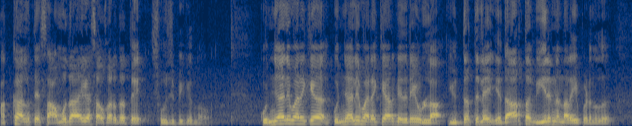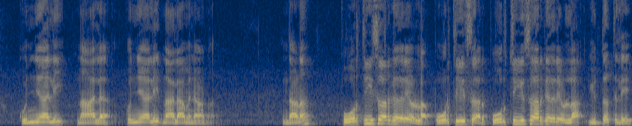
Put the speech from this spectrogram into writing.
അക്കാലത്തെ സാമുദായിക സൗഹാർദ്ദത്തെ സൂചിപ്പിക്കുന്നു. കുഞ്ഞാലി മരയ്ക്ക കുഞ്ഞാലി മരയ്ക്കാർക്കെതിരെയുള്ള യുദ്ധത്തിലെ യഥാർത്ഥ വീരൻ എന്നറിയപ്പെടുന്നത് കുഞ്ഞാലി നാല് കുഞ്ഞാലി നാലാമനാണ്. എന്താണ്? പോർച്ചുഗീസുകാർക്കെതിരെയുള്ള പോർച്ചുഗീസുകാർ പോർച്ചുഗീസുകാർക്കെതിരെയുള്ള യുദ്ധത്തിലെ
